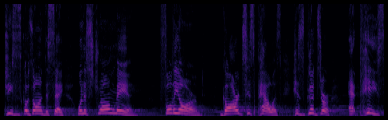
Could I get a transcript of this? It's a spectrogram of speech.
Jesus goes on to say, when a strong man, fully armed, guards his palace, his goods are at peace.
